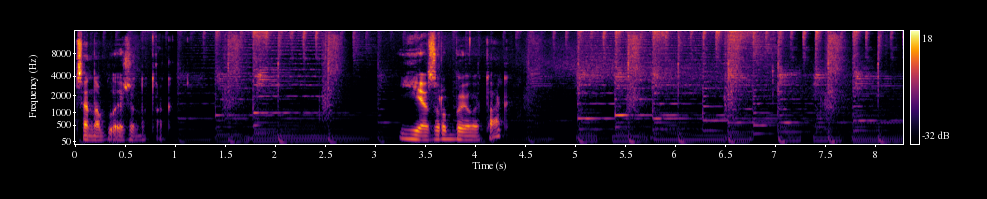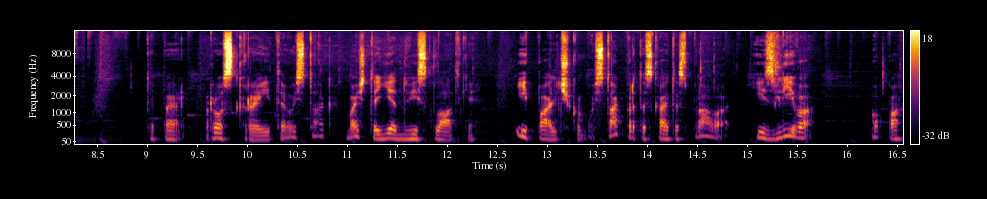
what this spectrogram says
Це наближено так. Є, зробили, так? Тепер розкрийте ось так. Бачите, є дві складки. І пальчиком ось так притискайте справа, і зліва. Опа,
